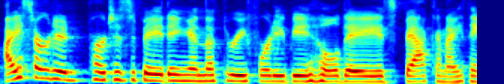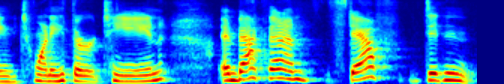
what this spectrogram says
I started participating in the 340B Hill Days back in, I think, 2013. And back then, staff didn't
